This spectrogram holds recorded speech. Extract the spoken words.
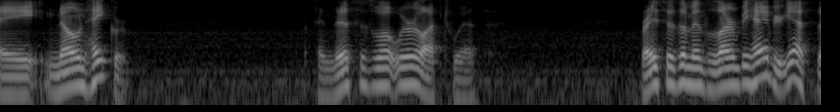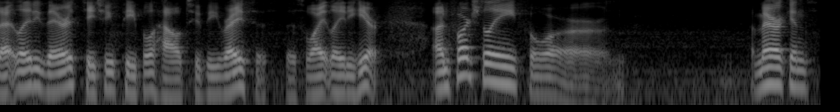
a known hate group. And this is what we're left with. Racism and learned behavior. Yes, that lady there is teaching people how to be racist. This white lady here. Unfortunately for Americans,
